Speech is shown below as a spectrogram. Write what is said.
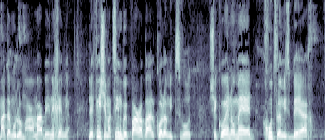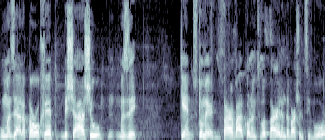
מה תלמוד לומר? אמר בי נחמיה, לפי שמצינו בפר הבא על כל המצוות, שכהן עומד חוץ למזבח, הוא מזה על הפרוכת בשעה שהוא מזה. כן? זאת אומרת, פר הבא על כל המצוות, פר אליהם דבר של ציבור,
